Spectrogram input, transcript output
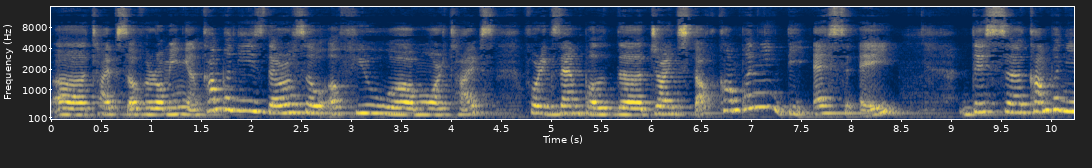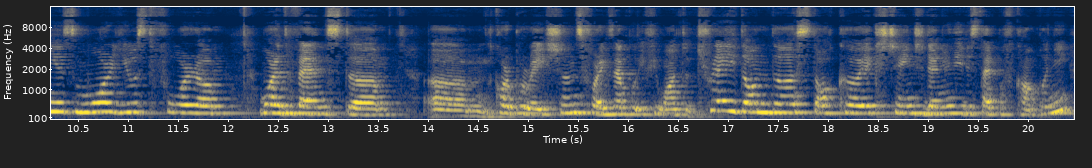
uh, types of Romanian companies, there are also a few uh, more types. For example, the joint stock company, the SA. This uh, company is more used for um, more advanced um, um, corporations. For example, if you want to trade on the stock uh, exchange, then you need this type of company.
